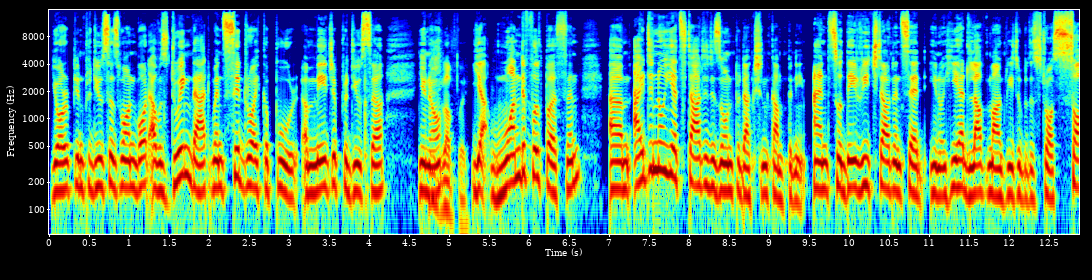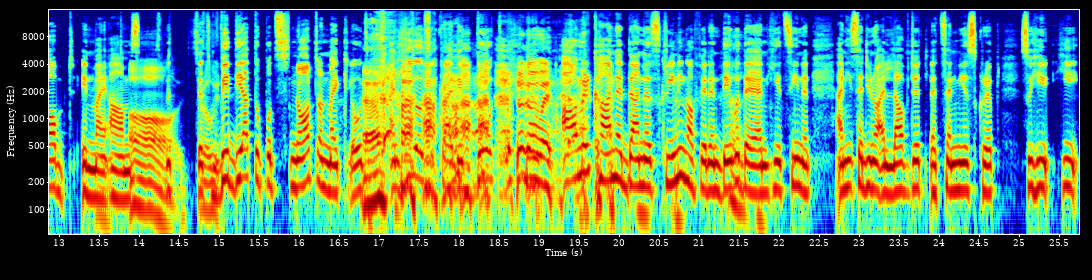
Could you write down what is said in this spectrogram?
European producers won board. I was doing that when Sid Roy Kapur, a major producer, you know, He's lovely. yeah, wonderful person. Um, I didn't know he had started his own production company. And so they reached out and said, you know, he had loved Margarita with a straw, sobbed in my arms. Oh, with. Vidya to put snot on my clothes. and he also cried. They both. No, no, wait. Aamir Khan had done a screening of it and they were there and he had seen it. And he said, you know, I loved it. Let's send me a script. So he, he,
